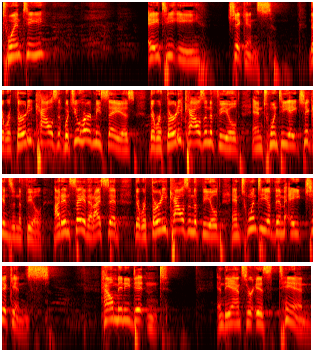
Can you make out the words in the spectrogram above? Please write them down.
20 ATE chickens. There were 30 cows. What you heard me say is there were 30 cows in the field and 28 chickens in the field. I didn't say that. I said there were 30 cows in the field and 20 of them ate chickens. How many didn't? And the answer is 10.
